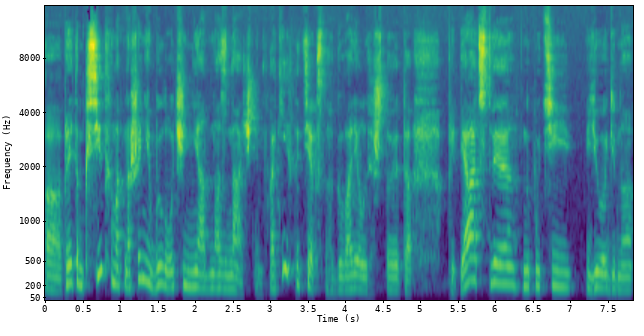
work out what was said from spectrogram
при этом к ситхам отношение было очень неоднозначным. В каких-то текстах говорилось, что это препятствие на пути йогина,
